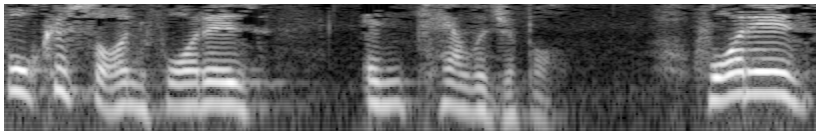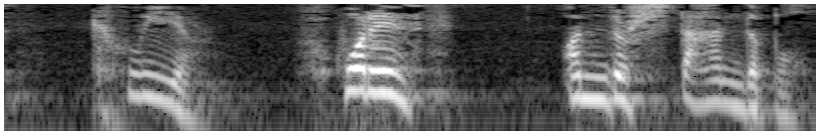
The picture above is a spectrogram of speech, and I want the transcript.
focus on what is intelligible, what is clear, what is understandable.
